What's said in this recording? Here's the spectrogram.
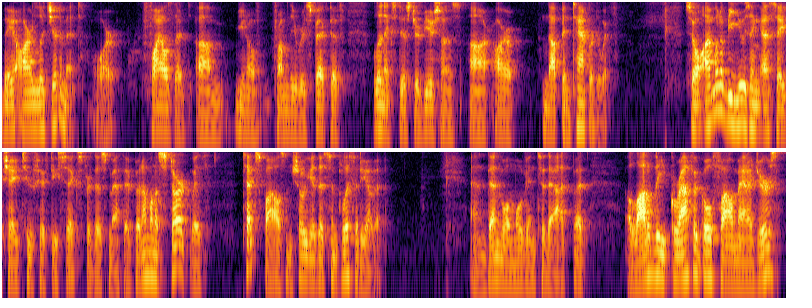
they are legitimate or files that, um, you know, from the respective Linux distributions are, are not been tampered with. So I'm going to be using SHA 256 for this method, but I'm going to start with text files and show you the simplicity of it. And then we'll move into that. But a lot of the graphical file managers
